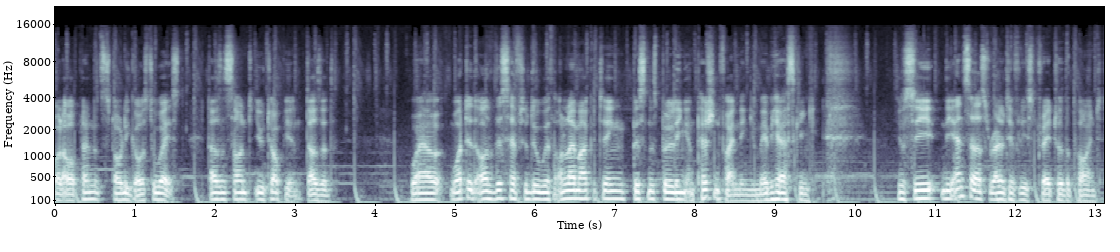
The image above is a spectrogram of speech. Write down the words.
while our planet slowly goes to waste. Doesn't sound utopian, does it? Well, what did all this have to do with online marketing, business building, and passion finding, you may be asking? you see, the answer is relatively straight to the point.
